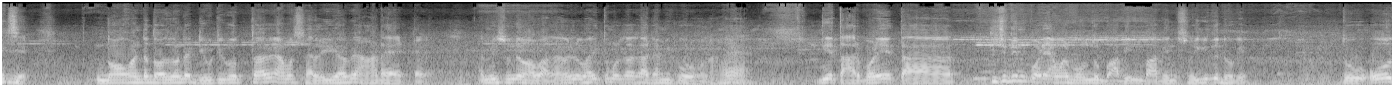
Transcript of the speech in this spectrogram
আছে? ন ঘণ্টা, দশ ঘণ্টা ডিউটি করতে হবে, আমার স্যালারি হবে আট হাজার টাকা। আমি শুনে অবাক। আমি বললাম, ভাই, তোমার কাজ আমি করব না। হ্যাঁ? দিয়ে তারপরে তা, কিছুদিন পরে আমার বন্ধু বাবিন বাবিন সুইগিতে ঢোকে। তো ও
